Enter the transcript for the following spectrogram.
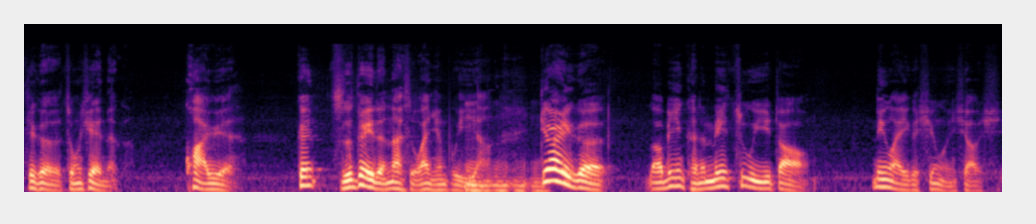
这个中线那个跨越，跟直对的那是完全不一样。第二一个，老百姓可能没注意到另外一个新闻消息。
